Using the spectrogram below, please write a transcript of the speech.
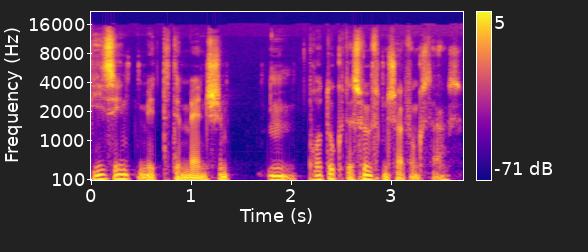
die sind mit dem Menschen hm, Produkt des fünften Schöpfungstags.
